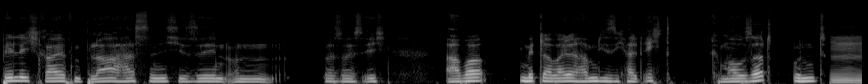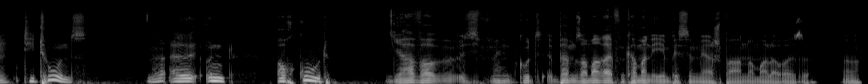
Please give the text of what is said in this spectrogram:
Billigreifen, bla, hast du nicht gesehen und was weiß ich. Aber mittlerweile haben die sich halt echt gemausert und Mhm. die tun's. Ne? Also, und auch gut. Ja, war, ich mein, gut, beim Sommerreifen kann man eh ein bisschen mehr sparen normalerweise. Ja.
